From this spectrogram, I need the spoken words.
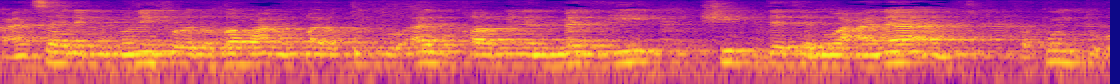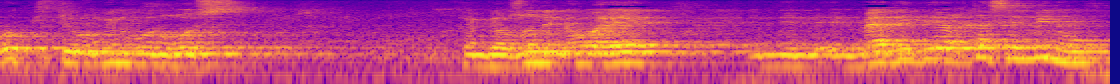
وعن سهل بن حنيف رضي الله عنه قال كنت ألقى من المذي شدة وعناء فكنت أكثر منه الغسل كان بيظن إن هو إيه؟ إن المذي بيغتسل منه.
